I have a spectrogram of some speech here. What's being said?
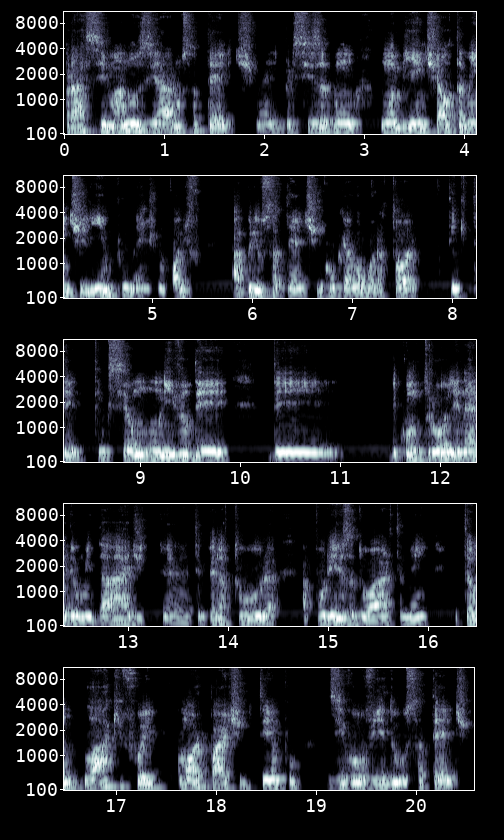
para se manusear um satélite. Né? Ele precisa de um, um ambiente altamente limpo, né? a gente não pode abrir o satélite em qualquer laboratório. Tem que, ter, tem que ser um, um nível de, de, de, controle né? de umidade, é, temperatura, a pureza do ar também. Então, lá que foi a maior parte do tempo desenvolvido o satélite.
